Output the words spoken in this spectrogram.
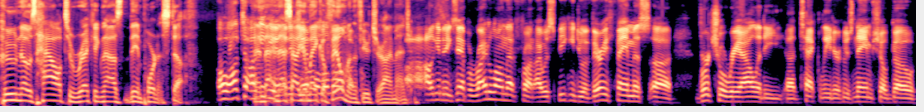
who knows how to recognize the important stuff. Oh, I'll, t- I'll and, give that, you and an that's how you'll make a film in the future, I imagine. I'll give an example right along that front. I was speaking to a very famous uh, virtual reality uh, tech leader whose name shall go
